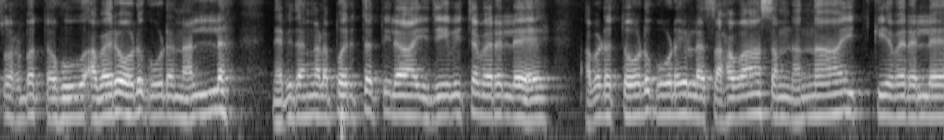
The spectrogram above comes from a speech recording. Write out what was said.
സുഹബത്തഹു അവരോട് കൂടെ നല്ല നബിതങ്ങളെ പൊരുത്തത്തിലായി ജീവിച്ചവരല്ലേ? അവിടത്തോടു കൂടെയുള്ള സഹവാസം നന്നായിക്കിയവരല്ലേ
